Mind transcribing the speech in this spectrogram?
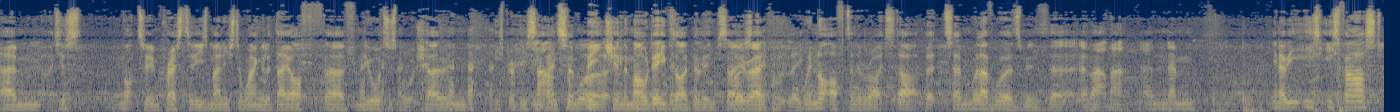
Um, just not too impressed that he's managed to wangle a day off uh, from the Autosport show, and he's probably sat on some beach in the Maldives, I believe. So uh, we're not off to the right start, but um, we'll have words with uh, about that. And um, you know, he's, he's, fast,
